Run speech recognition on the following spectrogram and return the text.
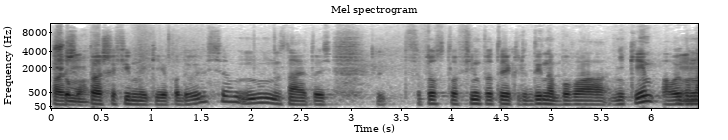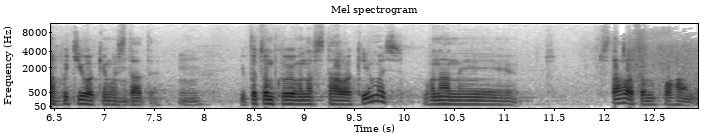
перший, Чому? перший фільм, який я подивився. Ну, не знаю, тобто, це просто фільм про те, як людина була ніким, але вона хотіла кимось стати. І потім, коли вона стала кимось, вона не стала там поганою.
